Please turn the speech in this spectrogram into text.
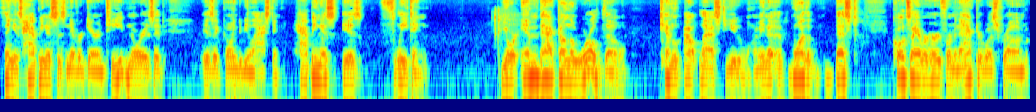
Thing is, happiness is never guaranteed, nor is it is it going to be lasting. Happiness is fleeting. Your impact on the world, though, can outlast you. I mean, uh, one of the best quotes I ever heard from an actor was from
